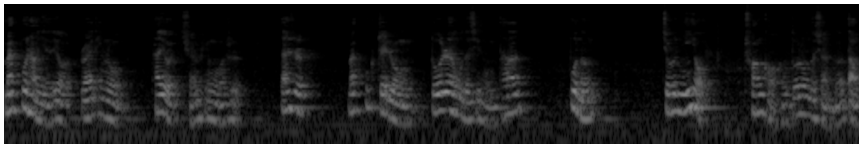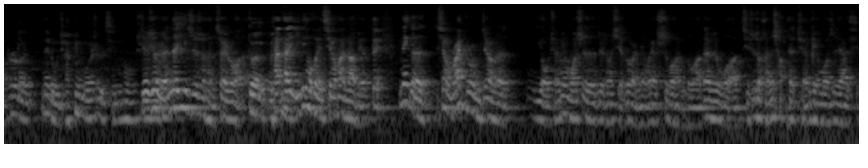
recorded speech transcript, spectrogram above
，MacBook 上也有 Writing Room，它有全屏模式，但是 MacBook 这种多任务的系统，它不能，就是你有窗口和多任务的选择，导致了那种全屏模式形同虚就设。就人的意志是很脆弱的，对对他他一定会切换到别的。对，那个像 Write Room 这样的有全屏模式的这种写作软件，我也试过很多，但是我其实很少在全屏模式下写。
